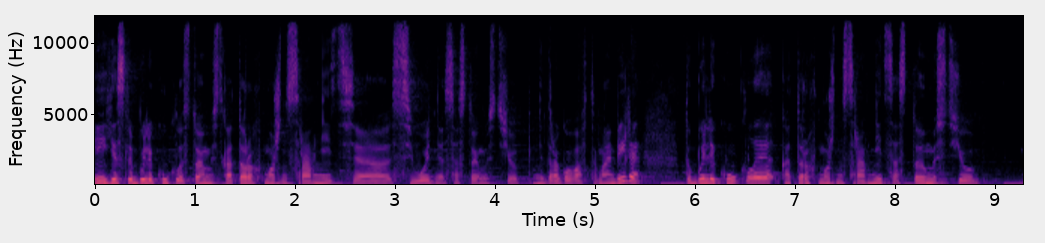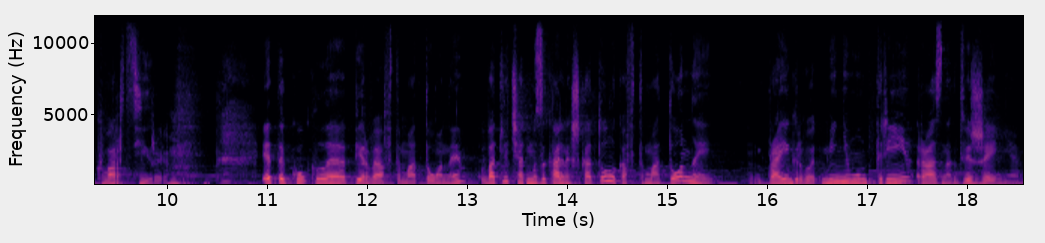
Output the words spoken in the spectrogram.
И если были куклы, стоимость которых можно сравнить э, сегодня со стоимостью недорогого автомобиля, то были куклы, которых можно сравнить со стоимостью квартиры. Это куклы первые автоматоны. В отличие от музыкальных шкатулок, автоматоны проигрывают минимум три разных движения.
